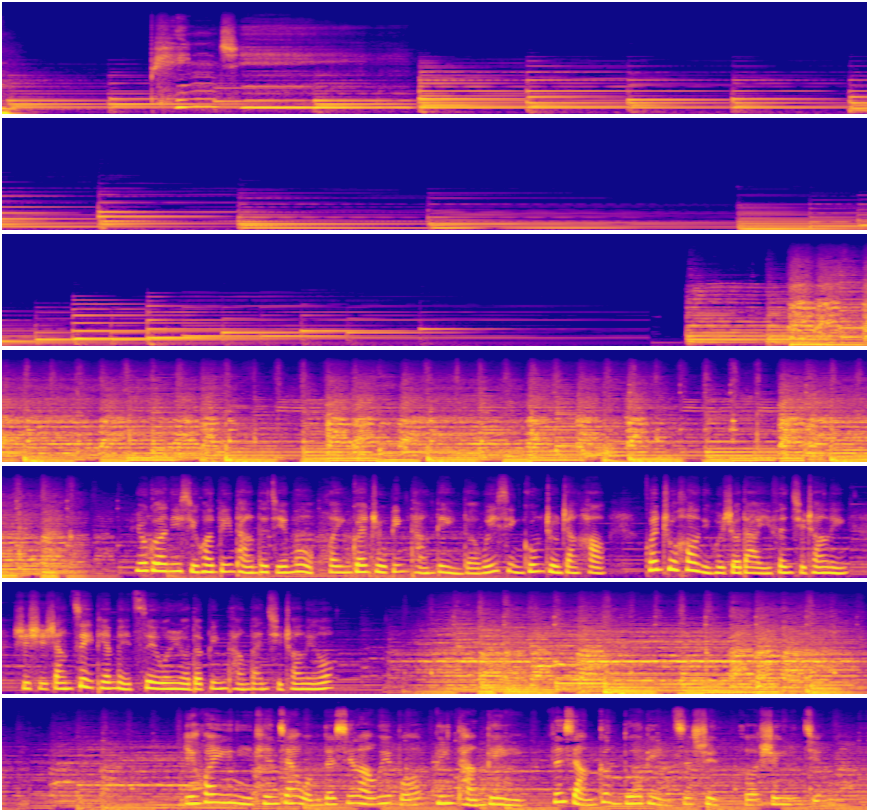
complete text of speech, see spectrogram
如果你喜欢冰糖的节目欢迎关注冰糖电影的微信公众账号关注后你会收到一份起床铃是史上最甜美最温柔的冰糖版起床铃哦。也欢迎你添加我们的新浪微博冰糖电影分享更多电影资讯和声音节目。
